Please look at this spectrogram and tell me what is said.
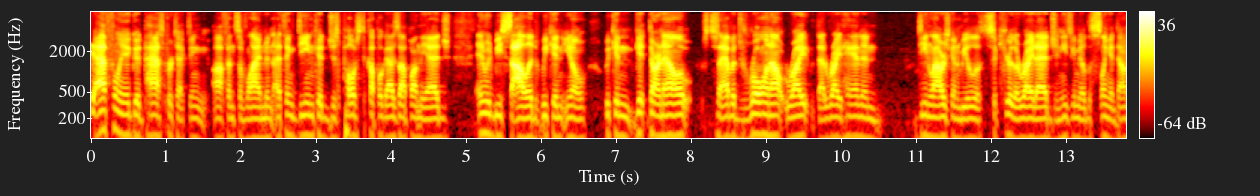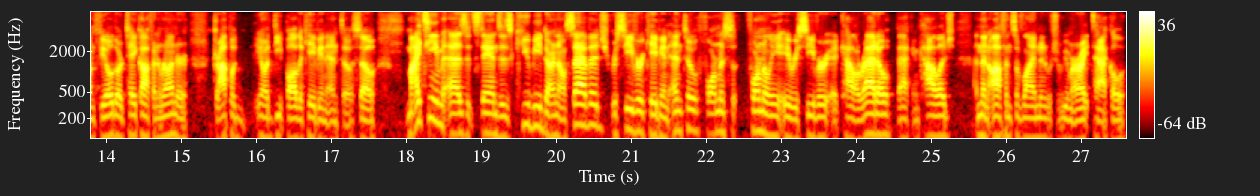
Definitely a good pass protecting offensive lineman. I think Dean could just post a couple guys up on the edge and would be solid. We can, you know, we can get Darnell Savage rolling out right with that right hand and Dean Lowry's going to be able to secure the right edge, and he's going to be able to sling it downfield or take off and run or drop a you know a deep ball to Kabion Ento. So my team, as it stands, is QB Darnell Savage, receiver Kavian Ento, former, formerly a receiver at Colorado back in college, and then offensive lineman, which would be my right tackle,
